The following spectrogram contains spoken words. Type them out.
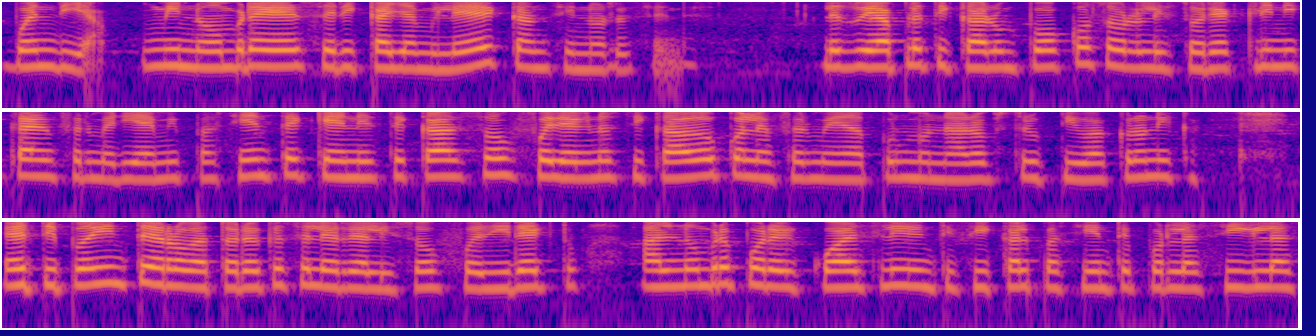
Buen día, mi nombre es Erika Yamilet Cancino Reséndez. Les voy a platicar un poco sobre la historia clínica de enfermería de mi paciente, que en este caso fue diagnosticado con la enfermedad pulmonar obstructiva crónica. El tipo de interrogatorio que se le realizó fue directo al nombre por el cual se le identifica al paciente por las siglas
